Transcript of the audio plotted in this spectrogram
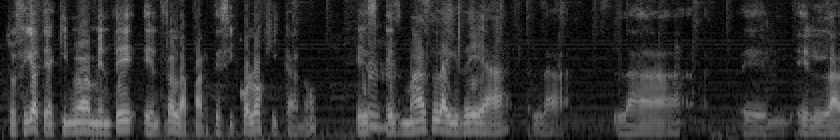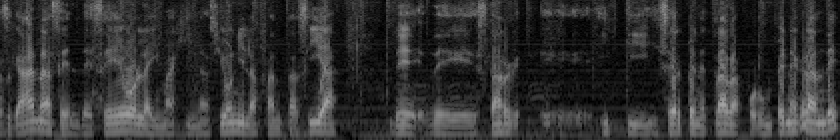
Entonces, fíjate, aquí nuevamente entra la parte psicológica, ¿no? Es, uh -huh. es más la idea, la, la, el, el, las ganas, el deseo, la imaginación y la fantasía de, de estar eh, y, y ser penetrada por un pene grande,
